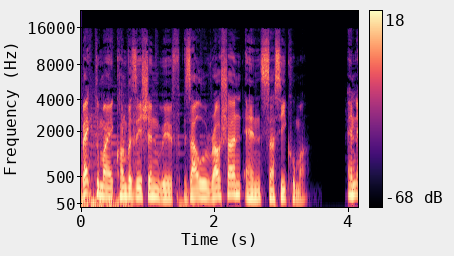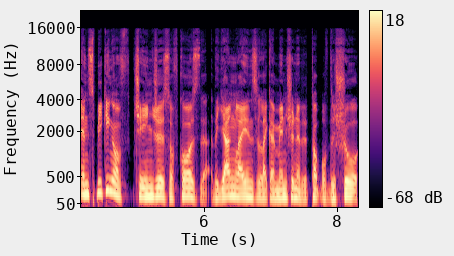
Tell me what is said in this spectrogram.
Back to my conversation with Zia-ul Raushan and Sasi Kumar. And and speaking of changes, of course, the, the Young Lions, like I mentioned at the top of the show,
